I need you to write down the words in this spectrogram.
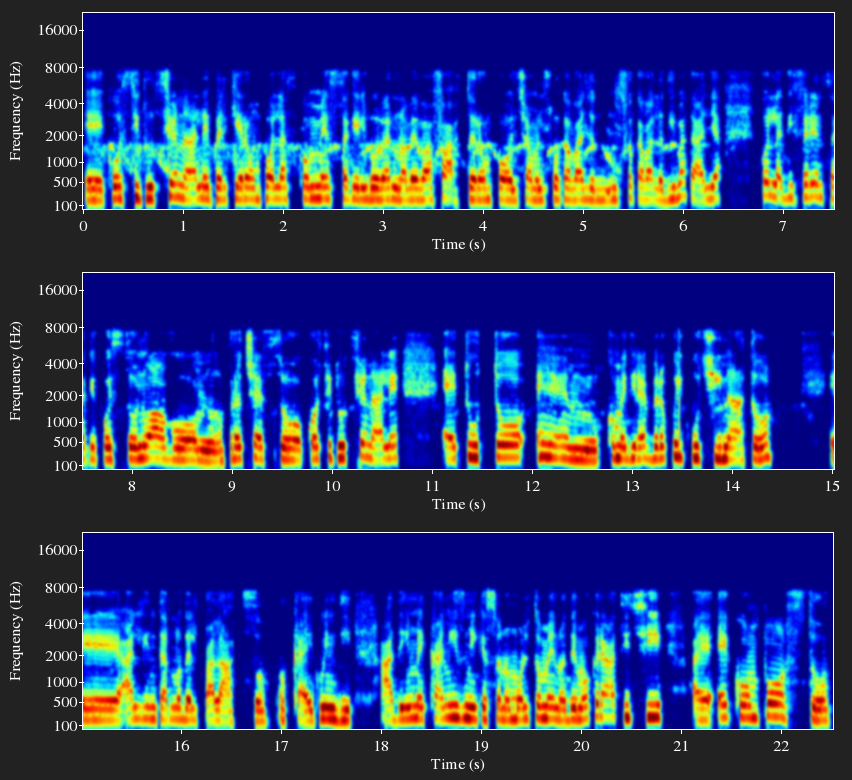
eh, costituzionale perché era un po' la scommessa che il governo aveva fatto, era un po' diciamo il suo cavallo, il suo cavallo di battaglia, con la differenza che questo nuovo mh, processo costituzionale è tutto, ehm, come direbbero qui, cucinato то eh, all'interno del palazzo, ok? Quindi ha dei meccanismi che sono molto meno democratici, eh, è composto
